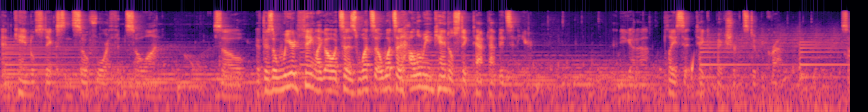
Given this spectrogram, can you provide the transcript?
and candlesticks and so forth and so on. So if there's a weird thing like, oh, it says, what's a, what's a Halloween candlestick tap tap, it's in here. And you gotta place it, and take a picture, and stupid crap. So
